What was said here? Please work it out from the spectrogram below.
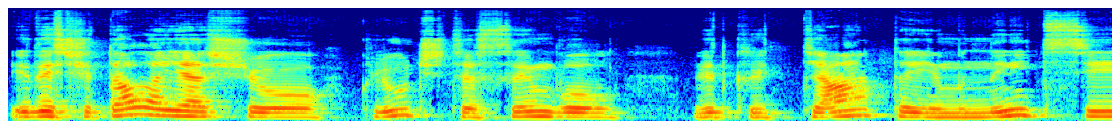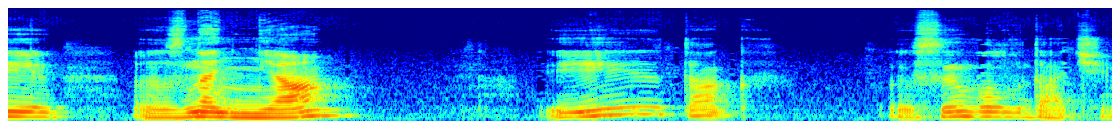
І десь читала я, що ключ це символ відкриття, таємниці, знання і так, символ вдачі.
